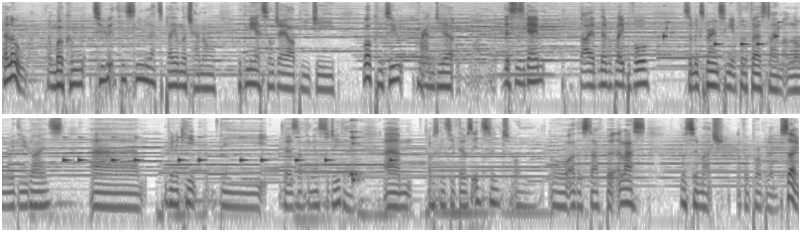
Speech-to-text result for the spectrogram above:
Hello, and welcome to this new Let's Play on the channel with me, SLJRPG. Welcome to Grandia. This is a game that I have never played before, so I'm experiencing it for the first time along with you guys. Um, I'm going to keep the. There's nothing else to do there. Um, I was going to see if there was incident on or other stuff, but alas, not so much of a problem. So,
